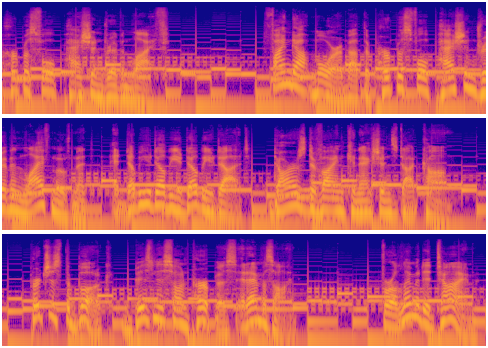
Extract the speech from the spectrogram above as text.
purposeful, passion driven life. Find out more about the purposeful, passion driven life movement at www.darsdivineconnections.com. Purchase the book Business on Purpose at Amazon. For a limited time,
